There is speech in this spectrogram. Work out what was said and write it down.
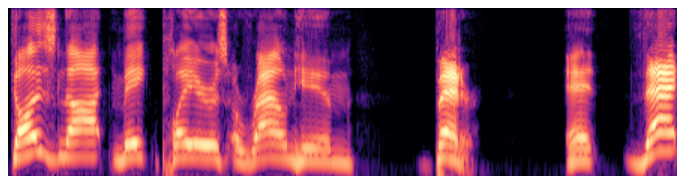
does not make players around him better. And that,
